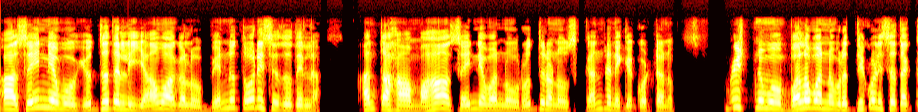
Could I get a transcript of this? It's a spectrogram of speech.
ಆ ಸೈನ್ಯವು ಯುದ್ಧದಲ್ಲಿ ಯಾವಾಗಲೂ ಬೆನ್ನು ತೋರಿಸುವುದಿಲ್ಲ ಅಂತಹ ಮಹಾ ಸೈನ್ಯವನ್ನು ರುದ್ರನು ಸ್ಕಂದನಿಗೆ ಕೊಟ್ಟನು. ವಿಷ್ಣುವು ಬಲವನ್ನು ವೃದ್ಧಿಗೊಳಿಸತಕ್ಕ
